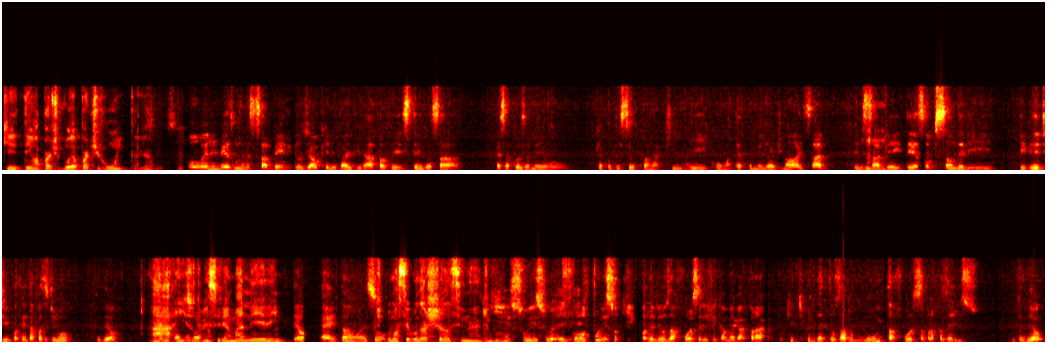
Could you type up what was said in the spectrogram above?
que tem uma parte boa e a parte ruim, tá ligado? Ou ele mesmo, né? Sabendo já o que ele vai virar, talvez, tendo essa, essa coisa meio que aconteceu com o Anakin aí, com até com o melhor de nós, sabe? Ele uhum. saber e ter essa opção dele regredir para tentar fazer de novo, entendeu? Ah, tá isso também seria maneiro, hein? Entendeu? É, então. Isso... Tipo uma segunda chance, né? Tipo, isso, isso. Ele, é por isso que quando ele usa força, ele fica mega fraco. Porque tipo, ele deve ter usado muita força para fazer isso. Entendeu?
